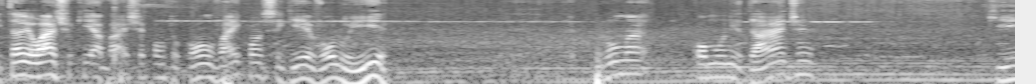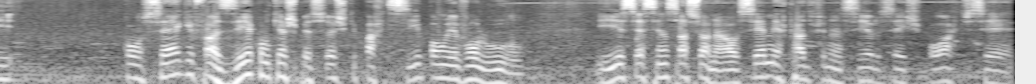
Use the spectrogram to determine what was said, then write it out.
Então eu acho que a Baixa.com vai conseguir evoluir para uma comunidade que consegue fazer com que as pessoas que participam evoluam. E isso é sensacional. Se é mercado financeiro, se é esporte, se é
